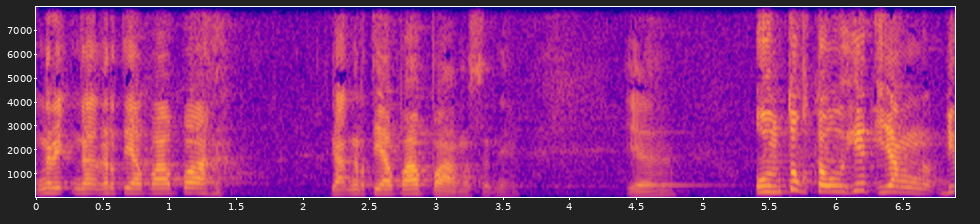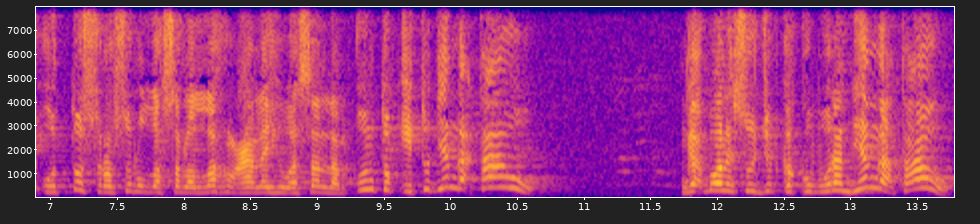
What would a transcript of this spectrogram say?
nggak ngerti apa-apa, nggak ngerti apa-apa maksudnya. Ya, untuk tauhid yang diutus Rasulullah Sallallahu Alaihi Wasallam, untuk itu dia nggak tahu, nggak boleh sujud ke kuburan, dia nggak tahu.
